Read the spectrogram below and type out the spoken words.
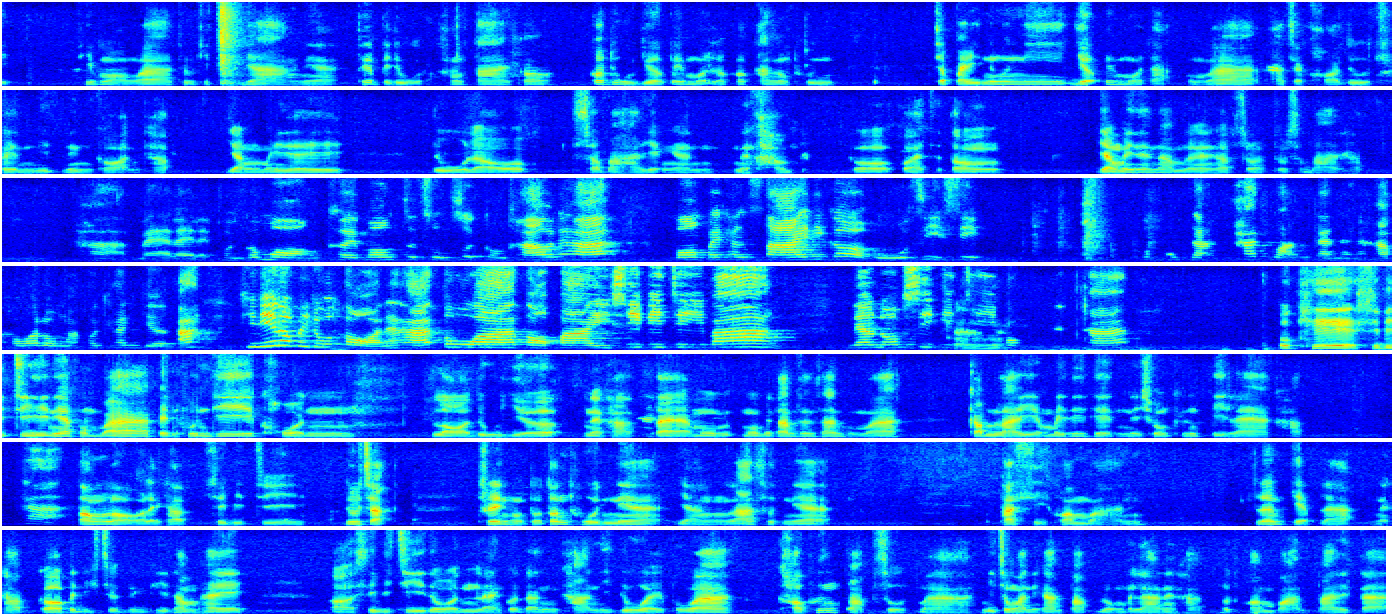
ที่มองว่าธุรกิจทุกอย่างเนี่ยถ้าไปดูข้างใต้ก็ก็ดูเยอะไปหมด แล้วก็การลงทุนจะไปนู่นนี่เยอะไปหมดอะผมว่าอาจจะขอดูเทรนด์นิดนึงก่อนครับ ยังไม่ได้ดูแล้ว สบายอย่างนั้นนะครับ ก็ก็อาจจะต้องยังไม่แนะนำแล้วกันครับสำหรับตัวสบายครับ ค่ะแหม่หลายๆคนก็มองเคยมองจุดสูงสุดของเขานะคะ มองไปทางซ้ายนี่ก็หูสี่สิบก็คงจะคาดหวังกันนะคะ เพราะว่าลงมาค่อนข้างเยอะอะทีนี้เราไปดูต่อนะคะ ตัวต่อไป CBG บ้าง แนวโน้ม CBG อ่ามองนะคะโอเค CBG เนี่ยผมว่าเป็นหุ้นที่คนรอดูเยอะนะครับ แต่โมโมเมนตัมสั้นๆ ผมว่า กำไรยังไม่ได้เด่นในช่วงครึ่งปีแรกครับค่ะต้องรอเลยครับ CBG ดูจากเทรนด์ของตัวต้นทุนเนี่ยอย่างล่าสุดเนี่ยภาษีความหวานเริ่มเก็บแล้วนะครับ ก็เป็นอีกจุดหนึ่งที่ทำให้เอ่อ CBG โดนแรงกดดันขานี้ด้วย เพราะว่าเขาเพิ่งปรับสูตรมา มีจังหวะในการปรับลงไปแล้วนะครับ ลดความหวานไปแต่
